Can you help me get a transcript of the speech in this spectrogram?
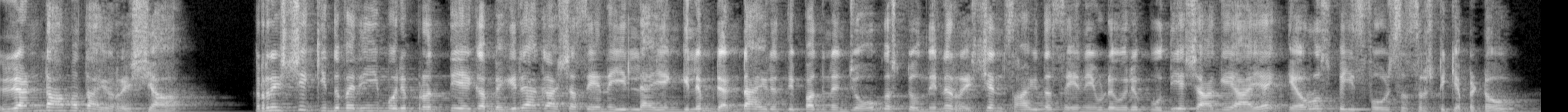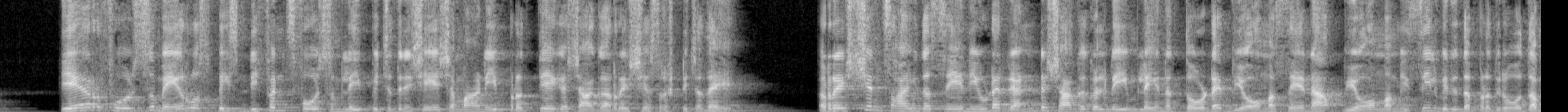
രണ്ടാമതായി റഷ്യ. റഷ്യക്ക് ഇതുവരെയും ഒരു പ്രത്യേക ബഹിരാകാശ സേനയില്ല എങ്കിലും രണ്ടായിരത്തി പതിനഞ്ച് ഓഗസ്റ്റ് ഒന്നിന് റഷ്യൻ സായുധ സേനയുടെ ഒരു പുതിയ ശാഖയായ എയറോസ്പേസ് ഫോഴ്സ് സൃഷ്ടിക്കപ്പെട്ടു. എയർഫോഴ്സും എയറോസ്പേസ് ഡിഫൻസ് ഫോഴ്സും ലയിപ്പിച്ചതിന് ശേഷമാണ് ഈ പ്രത്യേക ശാഖ റഷ്യ സൃഷ്ടിച്ചത്. റഷ്യൻ സായുധ സേനയുടെ രണ്ട് ശാഖകളുടെയും ലയനത്തോടെ വ്യോമസേന വ്യോമ മിസൈൽ വിരുദ്ധ പ്രതിരോധം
